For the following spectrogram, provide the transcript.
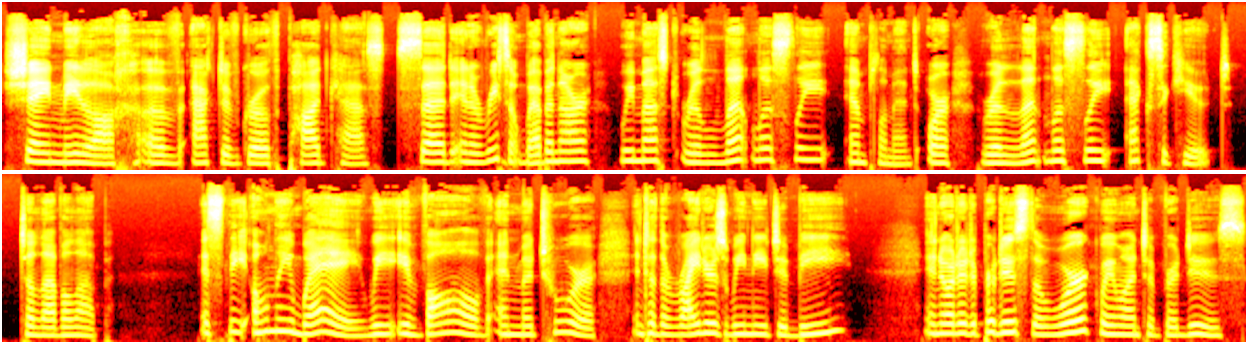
Shane Melaugh of Active Growth Podcast said in a recent webinar we must relentlessly implement or relentlessly execute to level up. It's the only way we evolve and mature into the writers we need to be in order to produce the work we want to produce,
